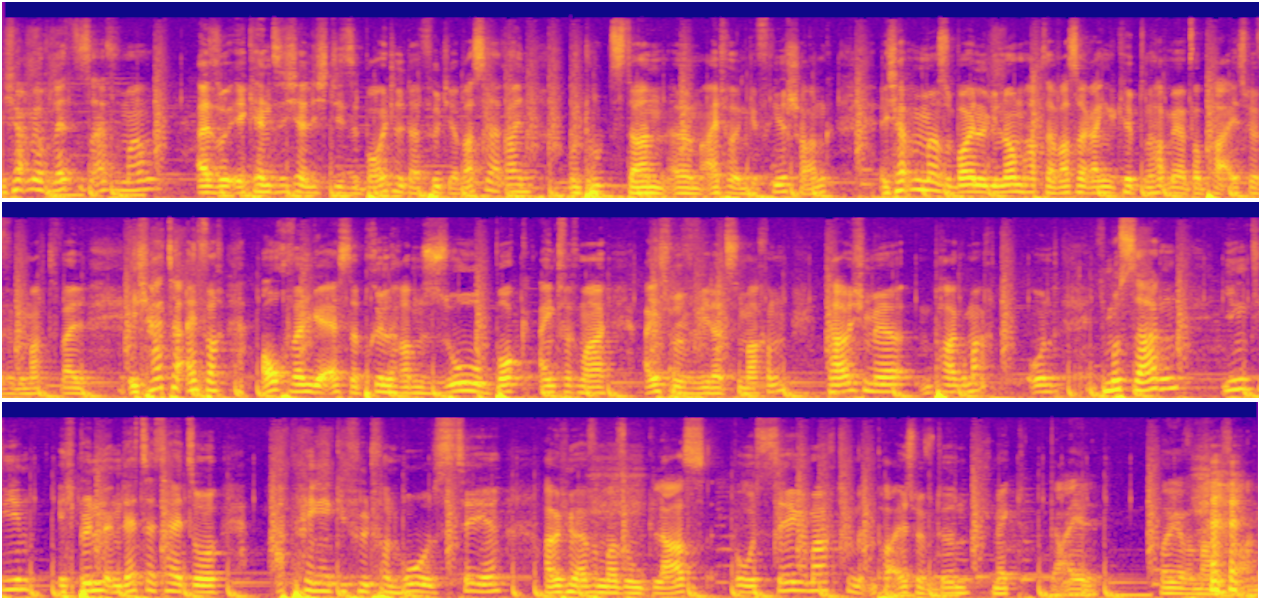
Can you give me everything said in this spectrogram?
Ich habe mir auch letztens einfach mal, also ihr kennt sicherlich diese Beutel, da füllt ihr Wasser rein und tut's dann ähm, einfach in den Gefrierschrank. Ich habe mir mal so Beutel genommen, habe da Wasser reingekippt und habe mir einfach ein paar Eiswürfel gemacht, weil ich hatte einfach, auch wenn wir 1. April haben, so Bock, einfach mal Eiswürfel wieder zu machen. Da habe ich mir ein paar gemacht und ich muss sagen, irgendwie, ich bin in letzter Zeit so abhängig gefühlt von OSC. Habe ich mir einfach mal so ein Glas OSC gemacht mit ein paar Eiswürfel drin. Schmeckt geil. Wollte ich einfach mal sagen.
